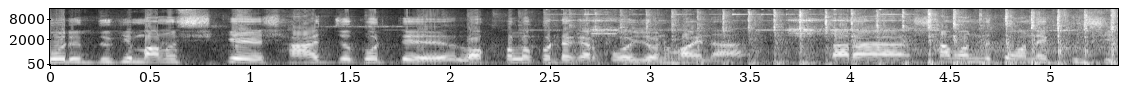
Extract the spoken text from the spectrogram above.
গরিব, দুঃখী মানুষকে সাহায্য করতে লক্ষ লক্ষ টাকার প্রয়োজন হয় না। তারা সামান্যতে অনেক খুশি।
